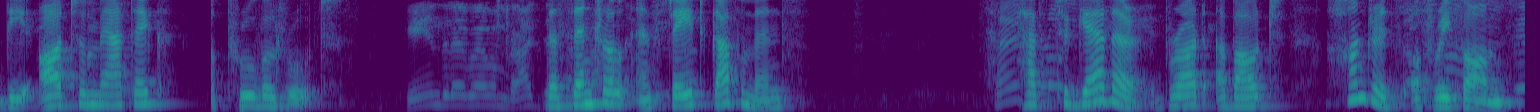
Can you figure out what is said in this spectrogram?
the automatic approval route. The central and state governments have together brought about hundreds of reforms,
